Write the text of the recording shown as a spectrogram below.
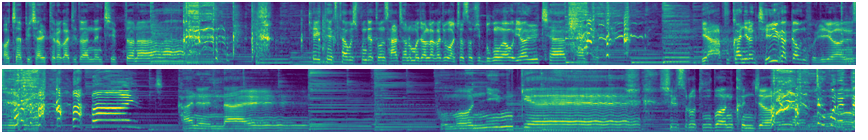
어차피 잘 들어가지도 않는 집 떠나와. KTX 타고 싶은데 돈 4천 원 모자라가지고 어쩔 수 없이 무궁화호 열차 타고. 야 북한이랑 제일 가까운 훈련소. 가는 날 부모님께 실수로 두 번 큰절하고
